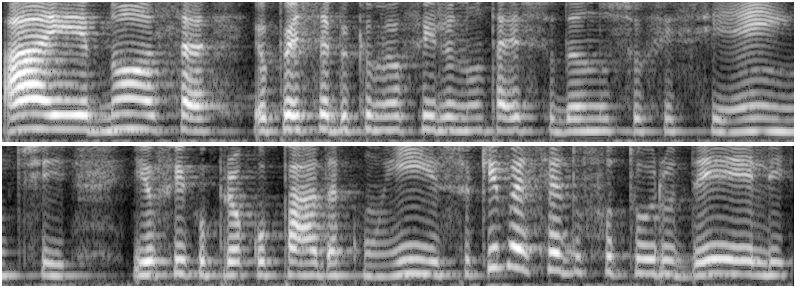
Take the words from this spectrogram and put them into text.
Ai, nossa, eu percebo que o meu filho não está estudando o suficiente e eu fico preocupada com isso. O que vai ser do futuro dele?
